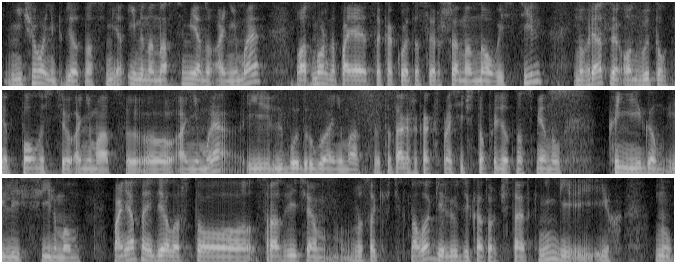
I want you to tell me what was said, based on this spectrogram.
ничего не придет на сме- именно на смену аниме. Возможно, появится какой-то совершенно новый стиль, но вряд ли он вытолкнет полностью анимацию э, аниме и любую другую анимацию. Это так же, как спросить, что придет на смену книгам или фильмам. Понятное дело, что с развитием высоких технологий люди, которые читают книги, их ну,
